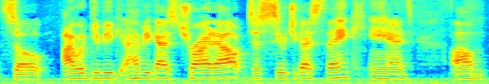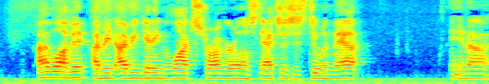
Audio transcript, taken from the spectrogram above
So I would give you have you guys try it out, just see what you guys think, and um, I love it. I mean, I've been getting a lot stronger on those snatches just doing that, and uh,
